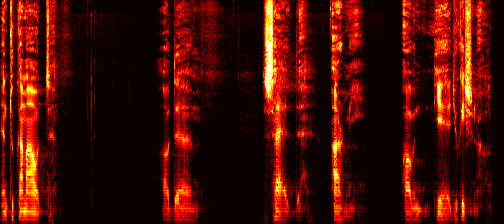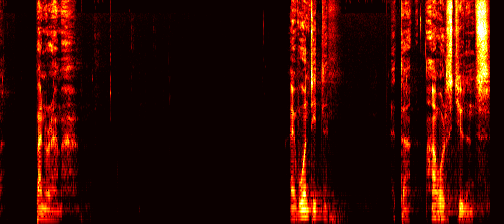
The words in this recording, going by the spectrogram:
and to come out of the sad army of the educational panorama. I wanted that our students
